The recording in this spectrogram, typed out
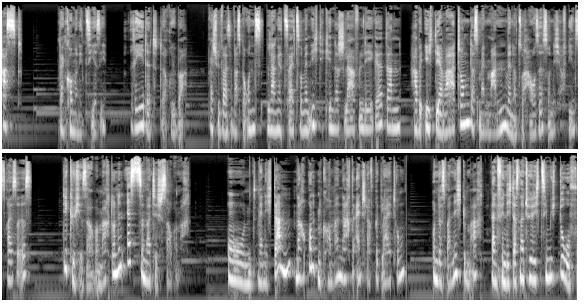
hast, dann kommuniziere sie. Redet darüber. Beispielsweise was bei uns lange Zeit so, wenn ich die Kinder schlafen lege, dann habe ich die Erwartung, dass mein Mann, wenn er zu Hause ist und nicht auf Dienstreise ist, die Küche sauber macht und den Esszimmertisch sauber macht. Und wenn ich dann nach unten komme, nach der Einschlafbegleitung, und das war nicht gemacht, dann finde ich das natürlich ziemlich doof.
